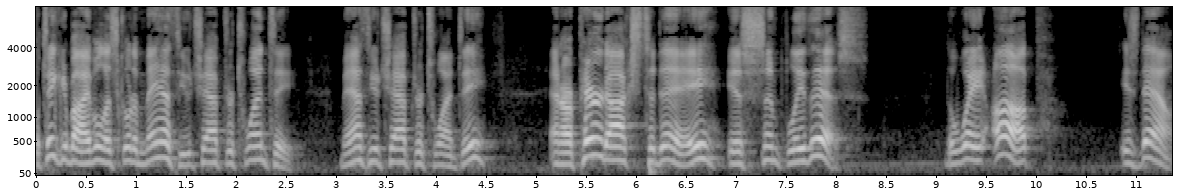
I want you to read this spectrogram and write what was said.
Well, take your Bible, let's go to Matthew chapter 20. Matthew chapter 20. And our paradox today is simply this the way up is down.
